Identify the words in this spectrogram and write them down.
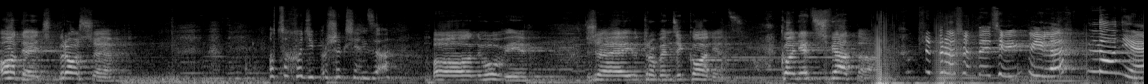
odejdź, proszę. O co chodzi, proszę księdza? On mówi, że jutro będzie koniec. Koniec świata. Przepraszam, dajcie mi chwilę. No nie,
